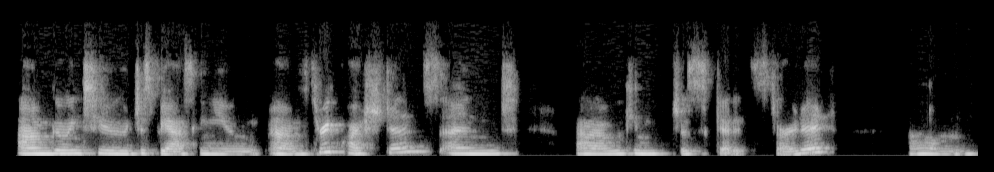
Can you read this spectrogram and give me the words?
I'm going to just be asking you um, three questions and uh, we can just get it started. Um,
